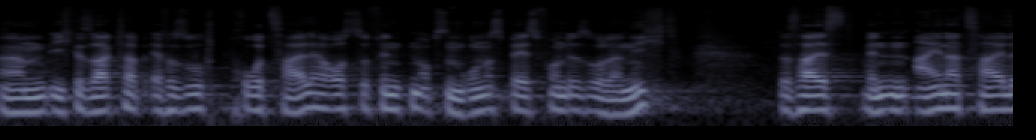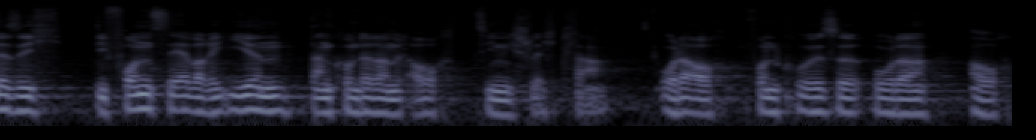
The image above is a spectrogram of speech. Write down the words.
Ähm, wie ich gesagt habe, er versucht pro Zeile herauszufinden, ob es ein Monospace-Font ist oder nicht. Das heißt, wenn in einer Zeile sich die Fonts sehr variieren, dann kommt er damit auch ziemlich schlecht klar. Oder auch Fontgröße oder auch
